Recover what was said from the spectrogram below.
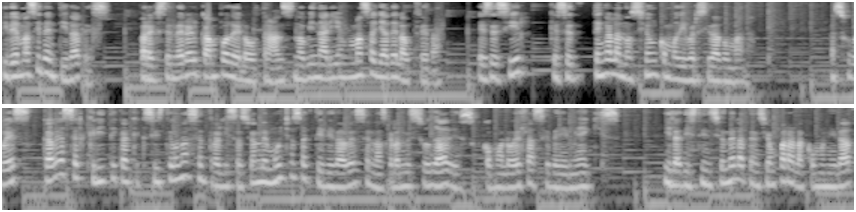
y demás identidades, para extender el campo de lo trans no binario más allá de la otredad, es decir, que se tenga la noción como diversidad humana. A su vez, cabe hacer crítica que existe una centralización de muchas actividades en las grandes ciudades, como lo es la CDMX, y la distinción de la atención para la comunidad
